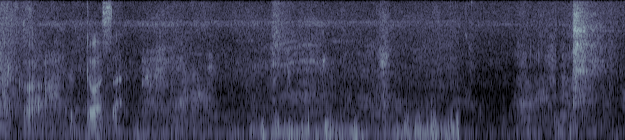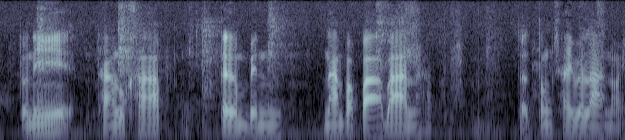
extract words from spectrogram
แล้วก็เป็นตัวสระตัวนี้ทางลูกค้าเติมเป็นน้ำประปาบ้านนะครับ จะต้องใช้เวลาหน่อย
